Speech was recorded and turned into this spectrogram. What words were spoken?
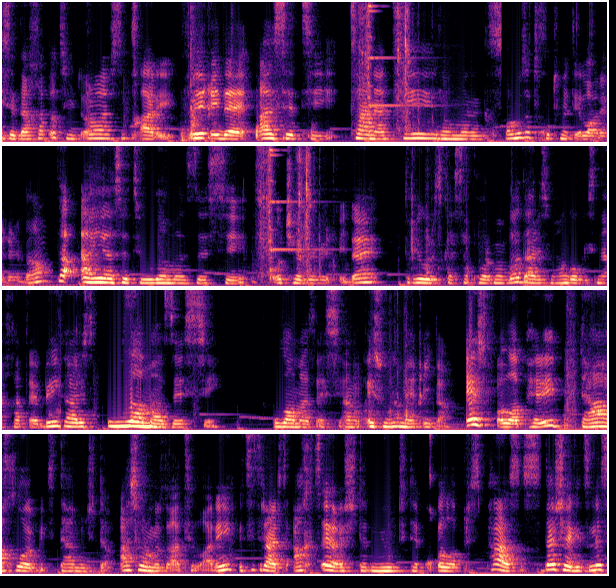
ისე დახატოთ, იმიტომ რომ ეს მყარი. ვიყიდე ასეთი ცანათი, რომელიც 55 ლარი ღირდა და აი ასეთი ულამაზესი სკოჩები ვიყიდე. დღიურის გასაფორმებლად არის ვან გოგის ნახატები და არის ულამაზესი ულამაზესი, ანუ ეს უნდა მეყიდა. ეს ყველაფერი დაახლოებით დამიჯდა 150 ლარი. იცით რა არის აღწერაში და მიუთითებ ყველაფრის ფასს და შეგიძლიათ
